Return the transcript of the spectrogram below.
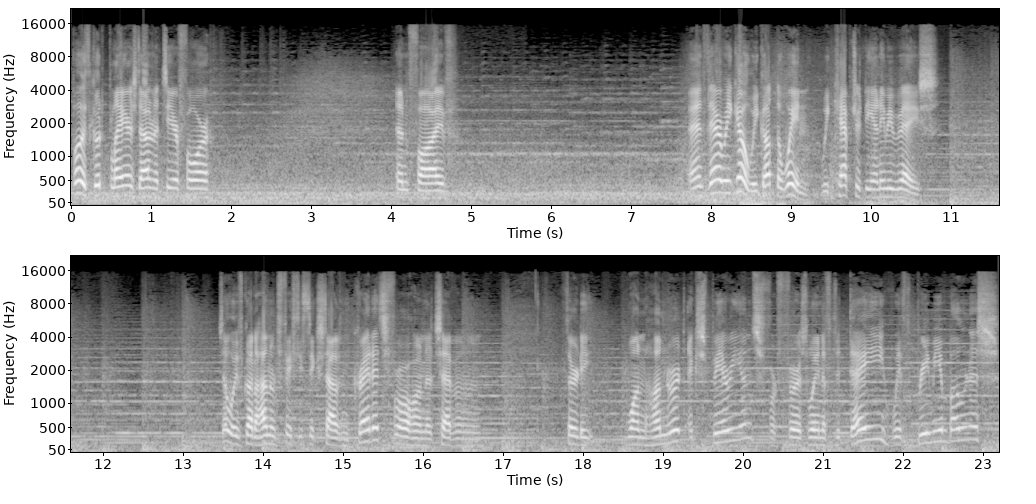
Both good players down at tier 4 and 5. And there we go, we got the win. We captured the enemy base. So we've got 156,000 credits, 407, 3100 experience for first win of the day with premium bonus.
